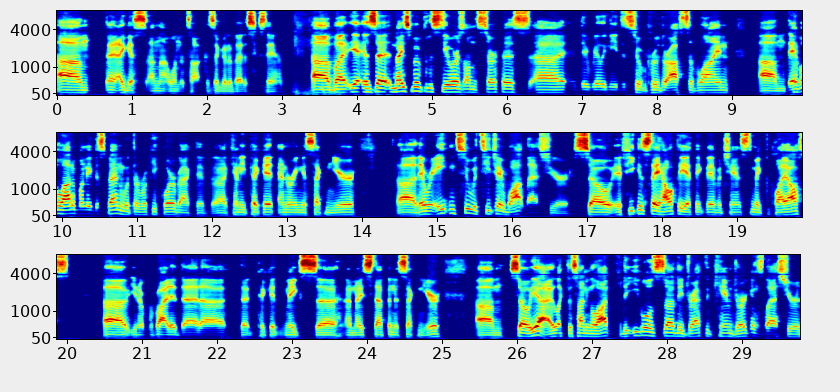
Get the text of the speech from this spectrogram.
um, I, I, guess I'm not one to talk because I go to bed at 6 a.m. Uh, but yeah, it's a nice move for the Steelers on the surface. Uh, they really needed to improve their offensive line. Um, they have a lot of money to spend with their rookie quarterback. They uh, Kenny Pickett entering his second year. Uh, they were eight and two with T.J. Watt last year. So if he can stay healthy, I think they have a chance to make the playoffs. Uh, you know, provided that uh, that Pickett makes uh, a nice step in his second year. Um, so yeah, I like the signing a lot. For the Eagles, uh, they drafted Cam Jurgens last year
